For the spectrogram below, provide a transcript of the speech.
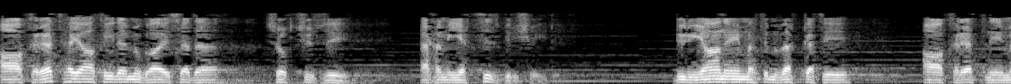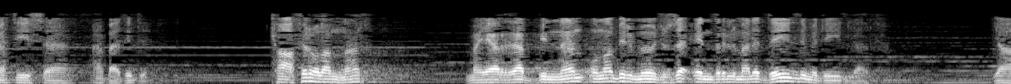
axirət həyatı ilə müqayisədə çox cüzi, əhəmiyyətsiz bir şeydir. Dünya neməti müvəqqəti, axirət neməti isə əbədidir. Kafir olanlar Məyər Rəbbindən ona bir möcüzə endirilməli deyildimi deyirlər? Ya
